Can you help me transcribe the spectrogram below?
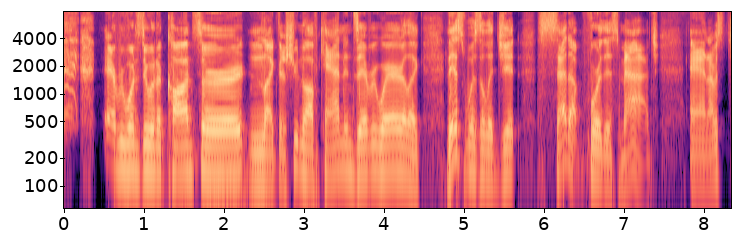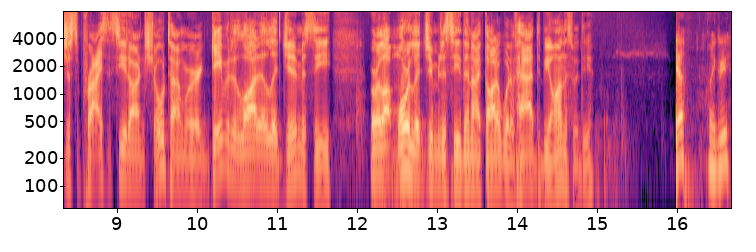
everyone's doing a concert and like they're shooting off cannons everywhere. Like this was a legit setup for this match. And I was just surprised to see it on Showtime where it gave it a lot of legitimacy or a lot more legitimacy than I thought it would have had, to be honest with you. Yeah, I agree.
